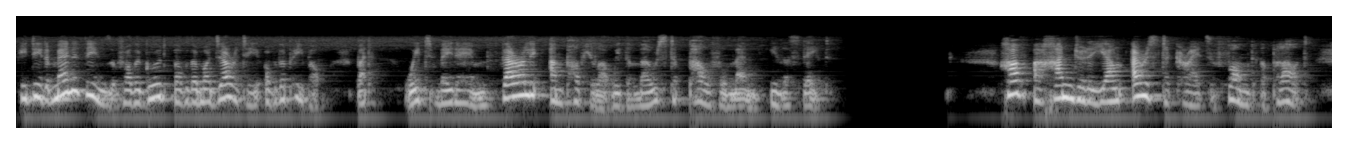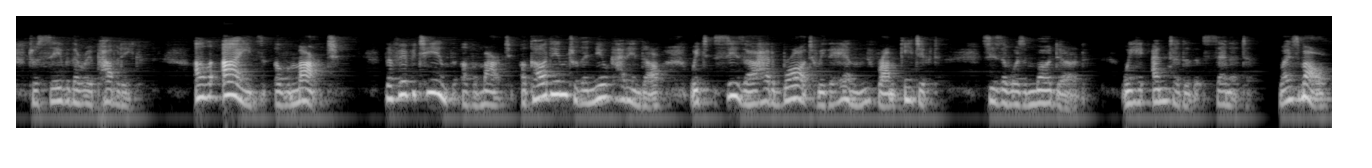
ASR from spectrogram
he did many things for the good of the majority of the people, but which made him thoroughly unpopular with the most powerful men in the state. Half a hundred young aristocrats formed a plot to save the republic. On the Ides of March, the fifteenth of March, according to the new calendar which Caesar had brought with him from Egypt, Caesar was murdered when he entered the Senate. Once more,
